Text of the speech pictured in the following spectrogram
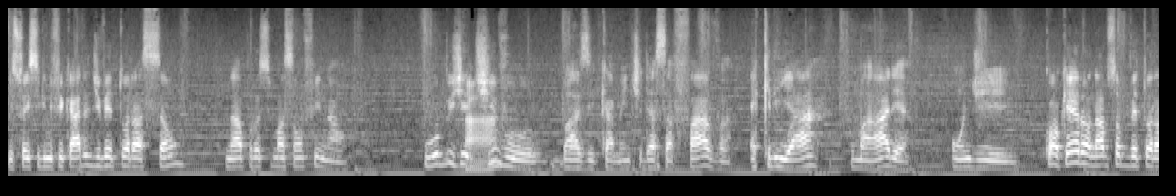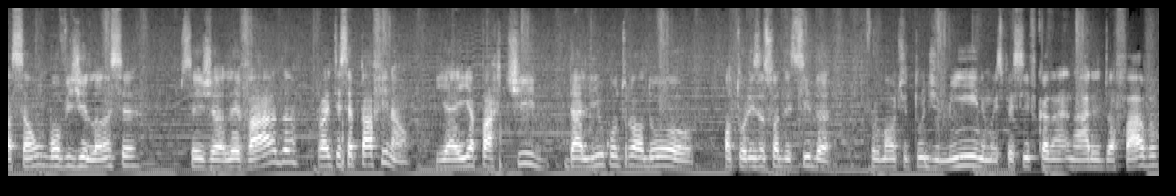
Isso aí significa área de vetoração na aproximação final. O objetivo, ah. basicamente, dessa fava é criar uma área onde qualquer aeronave sob vetoração ou vigilância seja levada para interceptar a final. E aí, a partir dali, o controlador autoriza sua descida por uma altitude mínima específica na, na área da fava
